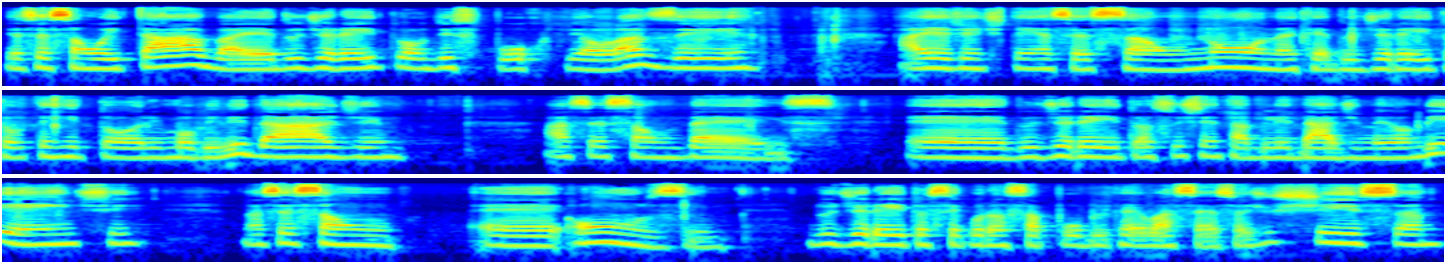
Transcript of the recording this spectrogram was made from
E a seção oitava é do Direito ao Desporto e ao Lazer. Aí a gente tem a seção nona, que é do direito ao território e mobilidade. A seção 10 é do direito à sustentabilidade e meio ambiente. Na seção é, 11, do direito à segurança pública e o acesso à justiça.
